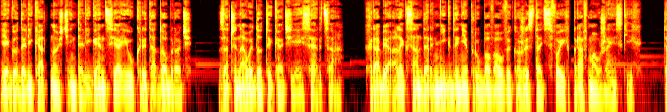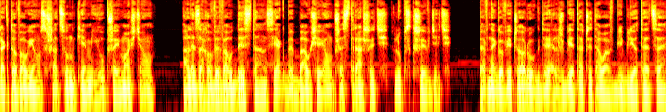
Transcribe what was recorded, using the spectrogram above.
Jego delikatność, inteligencja i ukryta dobroć zaczynały dotykać jej serca. Hrabia Aleksander nigdy nie próbował wykorzystać swoich praw małżeńskich. Traktował ją z szacunkiem i uprzejmością, ale zachowywał dystans, jakby bał się ją przestraszyć lub skrzywdzić. Pewnego wieczoru, gdy Elżbieta czytała w bibliotece,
